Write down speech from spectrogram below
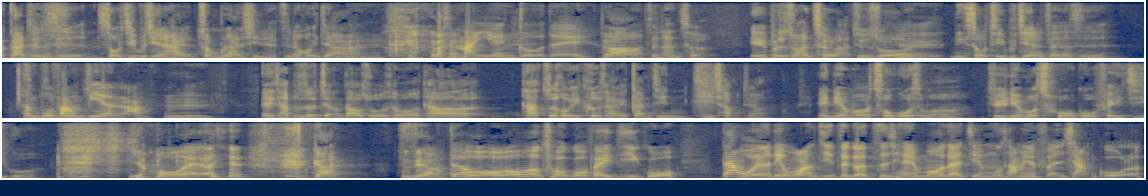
啊，感觉是手机不见还寸步难行的，只能回家了。嗯、也是蛮严格的哎。对啊，真的很扯，也不能说很扯啦，就是说你手机不见了，真的是不很不方便啦。嗯，哎、欸，他不是讲到说什么他他最后一刻才赶进机场这样？哎、欸，你有没有错过什么？就是你有没有错过飞机过？有哎、欸，而且 干是这样。对我我我有错过飞机过，但我有点忘记这个之前有没有在节目上面分享过了。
